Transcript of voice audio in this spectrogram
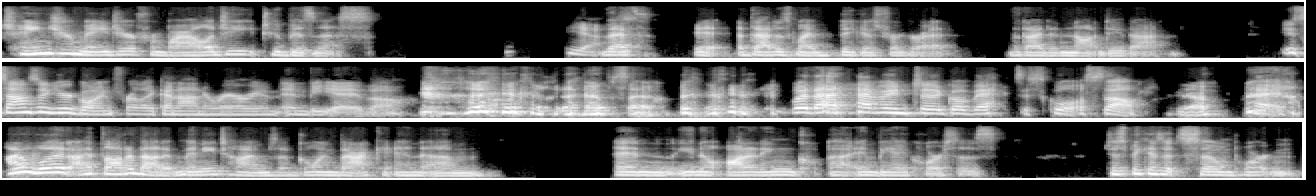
change your major from biology to business yeah. That's it. That is my biggest regret that I did not do that. It sounds like you're going for like an honorarium MBA though. I hope so. Without having to go back to school. So yeah. Hey. I would. I thought about it many times of going back and um and you know auditing uh, MBA courses just because it's so important.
